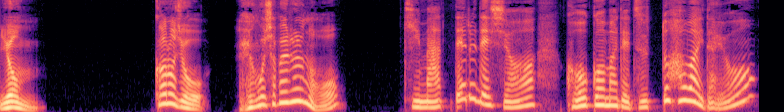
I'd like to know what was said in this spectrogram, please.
4、彼女、英語喋れるの？決まってるでしょ。高校までずっとハワイだよ。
